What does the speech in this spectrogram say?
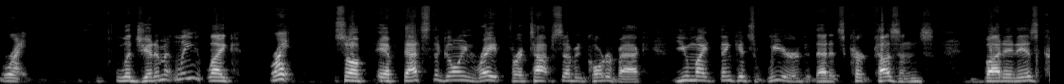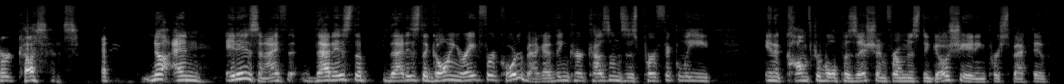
Right. Legitimately, like right. So if, if that's the going rate for a top 7 quarterback, you might think it's weird that it's Kirk Cousins, but it is Kirk Cousins. no, and it is and I th- that is the that is the going rate for a quarterback. I think Kirk Cousins is perfectly in a comfortable position from his negotiating perspective.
